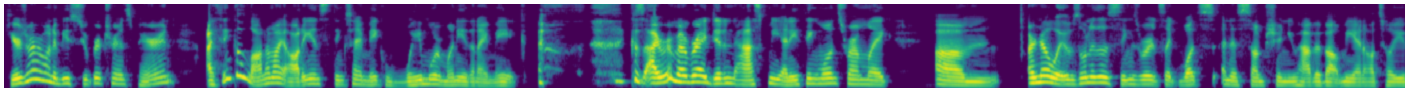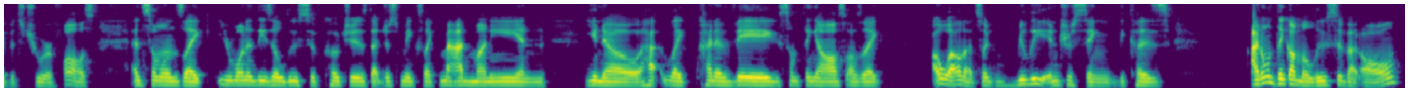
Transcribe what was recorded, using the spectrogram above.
here's where I want to be super transparent. I think a lot of my audience thinks I make way more money than I make. Cause I remember I didn't ask me anything once where I'm like, um, or no, it was one of those things where it's like, what's an assumption you have about me? And I'll tell you if it's true or false. And someone's like, you're one of these elusive coaches that just makes like mad money and, you know, ha- like kind of vague something else. I was like, oh, well, that's like really interesting because I don't think I'm elusive at all.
